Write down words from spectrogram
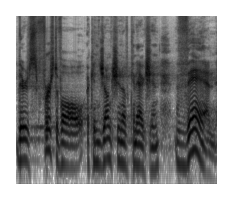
There's, first of all, a conjunction of connection. Then,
